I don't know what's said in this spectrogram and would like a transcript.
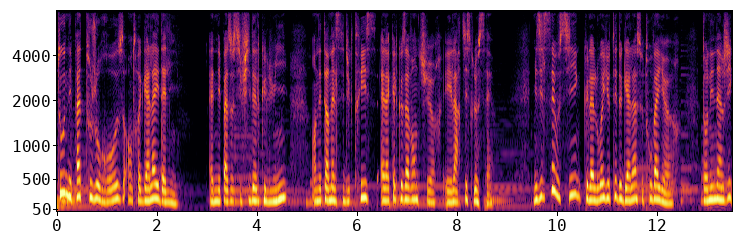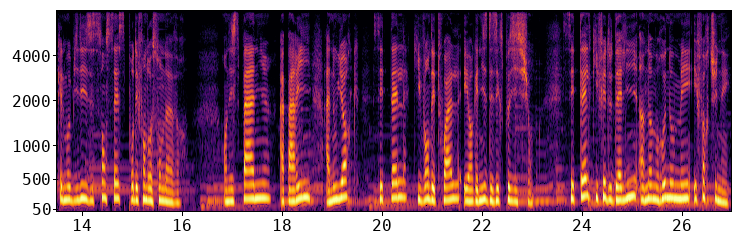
Tout n'est pas toujours rose entre Gala et Dali. Elle n'est pas aussi fidèle que lui. En éternelle séductrice, elle a quelques aventures, et l'artiste le sait. Mais il sait aussi que la loyauté de Gala se trouve ailleurs, dans l'énergie qu'elle mobilise sans cesse pour défendre son œuvre. En Espagne, à Paris, à New York, c'est elle qui vend des toiles et organise des expositions. C'est elle qui fait de Dali un homme renommé et fortuné.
